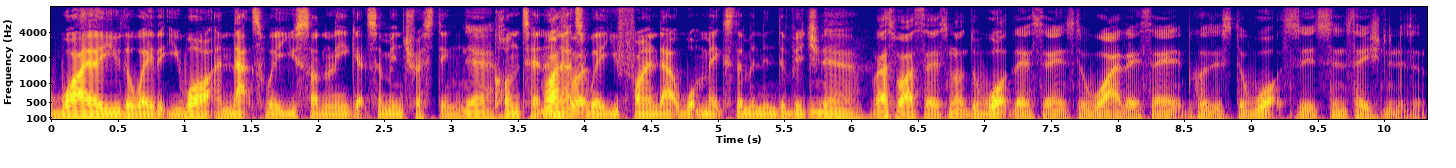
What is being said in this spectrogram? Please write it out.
why are you the way that you are? And that's where you suddenly get some interesting Yeah. content, Well, and that's that's what- where you find out what makes them an individual. yeah, that's why I say it's not the what they're saying, it's the why they're saying it because it's the what's is sensationalism.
